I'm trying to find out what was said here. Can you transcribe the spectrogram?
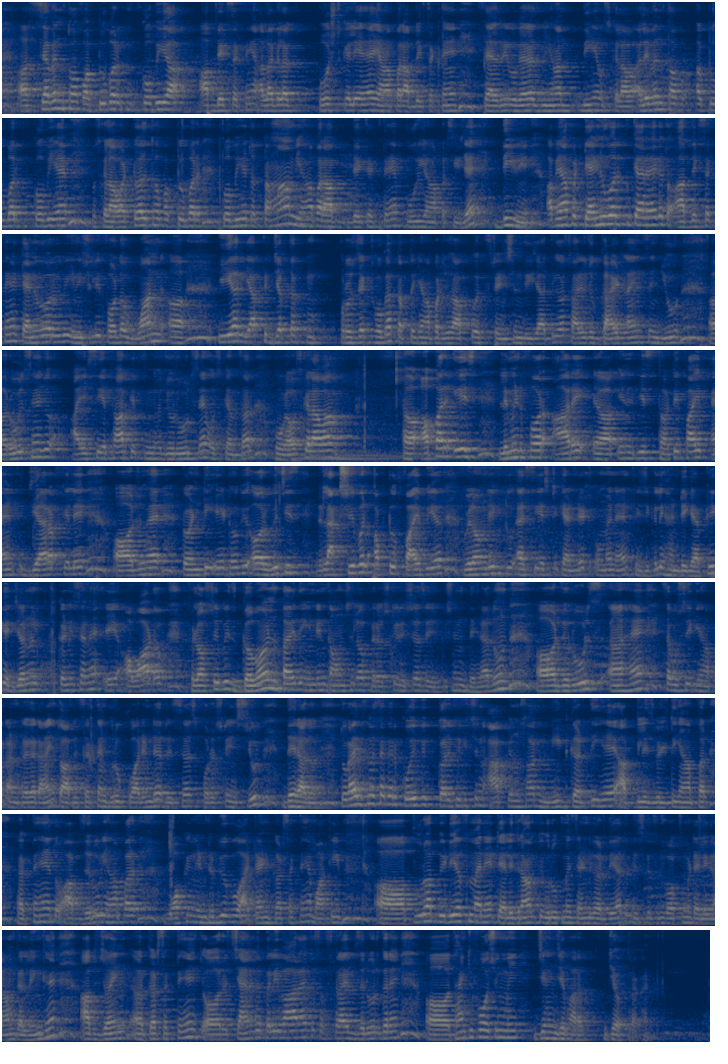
सेवन्थ ऑफ़ अक्टूबर को भी आ, आप देख सकते हैं। अलग अलग पोस्ट के लिए है यहाँ पर आप देख सकते हैं। सैलरी वगैरह भी यहाँ दी है। उसके अलावा अलेवेंथ ऑफ़ अक्टूबर को भी है। उसके अलावा ट्वेल्थ ऑफ़ अक्टूबर को भी है। तो तमाम यहाँ पर आप देख सकते हैं पूरी यहाँ पर चीज़ें दी हुई हैं। अब यहाँ पर टेन्यूवर क्या रहेगा? तो आप देख सकते हैं टेन्यूवर भी initially for the one year या फिर जब तक प्रोजेक्ट होगा, तब तक यहाँ पर जो है आपको एक्सटेंशन दी जाती है और सारी जो गाइडलाइंस हैं यू रूल्स हैं, जो आईसीएफआर के जो रूल्स हैं, उसके अनुसार होगा। उसके अलावा upper age limit for R A in is thirty five and G R F के लिए और जो है ट्वेंटी एट होगी और which is relaxable up to five year belonging to S C S T candidate women and physically handicap ठीक है general condition है a award of philosophy is govern by the Indian council of forestry research education Dehradun और जो rules हैं, सब उसी के यहाँ पर अंतर्गत आए तो आप देख सकते हैं group coordinator research forestry institute Dehradun तो गाइस इसमें से अगर कोई भी क्वालिफिकेशन आपके अनुसार मीट करती है, आपके लिए एलिजिबिलिटी यहाँ पर रखते हैं तो आप ज़रूर यहाँ पर वॉकिंग इंटरव्यू को अटेंड कर सकते हैं। बाकी पूरा पीडीएफ मैंने टेलीग्राम के ग्रुप में सेंड कर दिया तो डिस्क्रिप्शन बॉक्स में टेलीग्राम का लिंक है। आप ज्वाइन कर सकते हैं, और चैनल पर पहली बार आए तो सब्सक्राइब ज़रूर करें। Thank you for watching me Jai Hind, Jai Bharat, जय उत्तराखंड।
